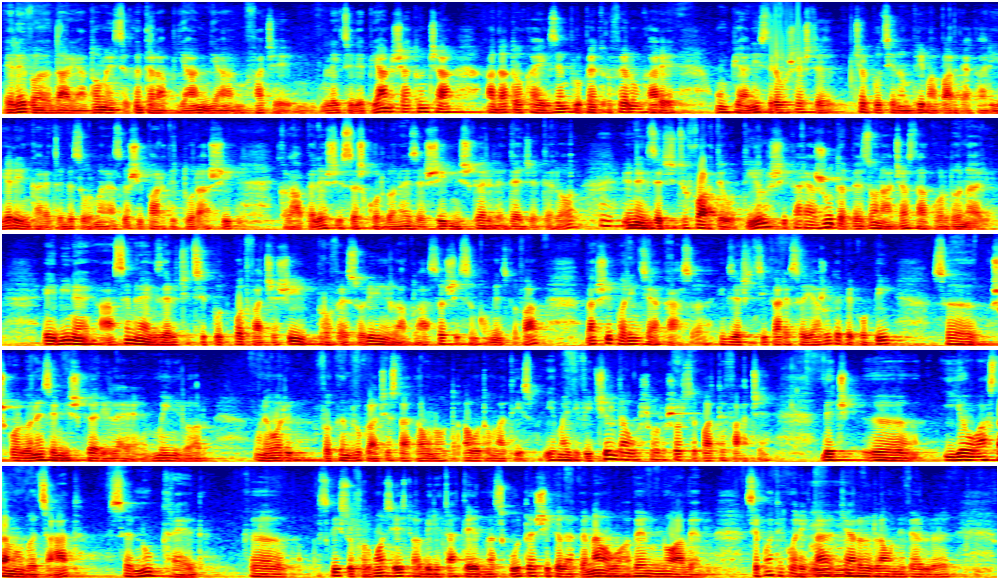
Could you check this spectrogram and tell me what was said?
elevă, Daria Tomei, să cânte la pian, ea face lecții de pian și atunci a dat-o ca exemplu pentru felul în care un pianist reușește, cel puțin în prima parte a carierei, în care trebuie să urmărească și partitura și clapele și să-și coordoneze și mișcările degetelor, uh-huh. e un exercițiu foarte util și care ajută pe zona aceasta a coordonării. Ei bine, asemenea exerciții pot, pot face și profesorii la clasă și sunt convins că fac, dar și părinții acasă. Exerciții care să-i ajute pe copii să-și coordoneze mișcările mâinilor, uneori făcând lucrul acesta ca un automatism. E mai dificil, dar ușor, ușor se poate face. Deci, uh, eu asta am învățat, să nu cred că scrisul frumos este o abilitate născută și că dacă nu o avem, nu o avem. Se poate corecta mm-hmm. chiar la un nivel uh,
